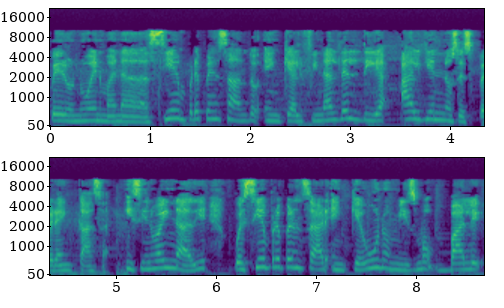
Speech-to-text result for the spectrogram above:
pero no en manada, siempre pensando en que al final del día alguien nos espera en casa y si no hay nadie, pues siempre pensar en que uno mismo vale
